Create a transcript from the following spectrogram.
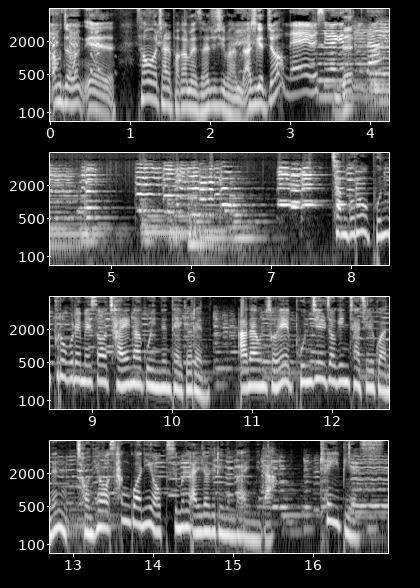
아무튼, 예, 상황을 잘 봐가면서 해주시기 바랍니다. 아시겠죠? 네, 열심히 하겠습니다. 참고로 본 프로그램에서 자행하고 있는 대결은 아나운서의 본질적인 자질과는 전혀 상관이 없음을 알려드리는 바입니다. KBS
